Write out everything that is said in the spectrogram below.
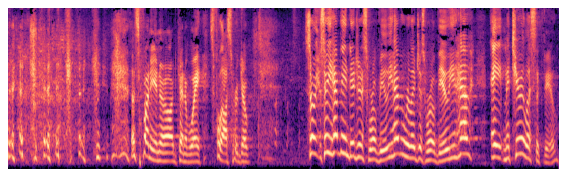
That's funny in an odd kind of way. It's a philosopher joke. So, so you have the indigenous worldview, you have a religious worldview, you have a materialistic view,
